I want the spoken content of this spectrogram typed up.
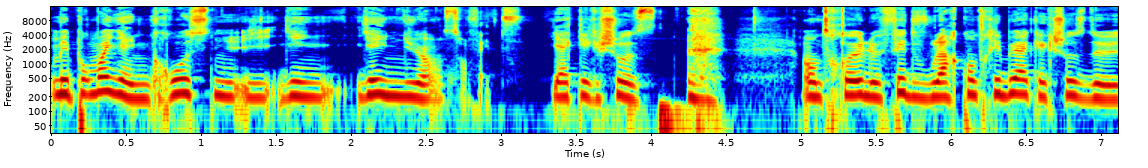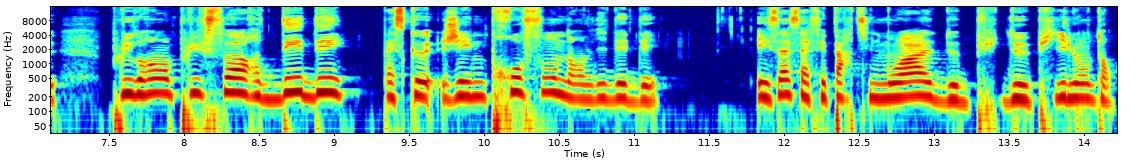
mais pour moi, il y a une grosse... Il y, nuance, en fait. Il y a quelque chose entre le fait de vouloir contribuer à quelque chose de plus grand, plus fort, d'aider, parce que j'ai une profonde envie d'aider. Et ça, ça fait partie de moi depuis, depuis longtemps.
